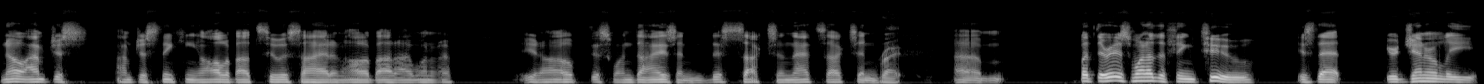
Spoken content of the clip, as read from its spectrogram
no i'm just i'm just thinking all about suicide and all about i want to you know i hope this one dies and this sucks and that sucks and Right. um, but there is one other thing too, is that you're generally,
